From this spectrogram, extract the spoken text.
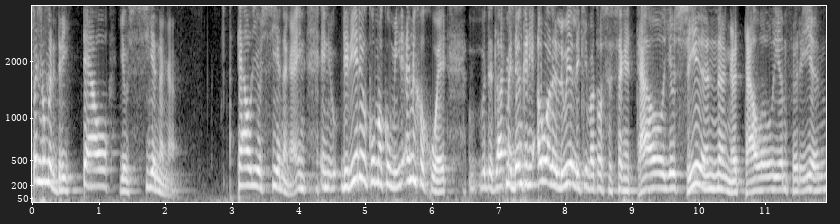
Punt nommer 3: tel jou seëninge tel jou seëninge. En en die rede hoekom ek hom hier ingegooi het, dit laat my dink aan die ou haleluja liedjie wat ons gesing het, tel jou seëninge, tel een vir een.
